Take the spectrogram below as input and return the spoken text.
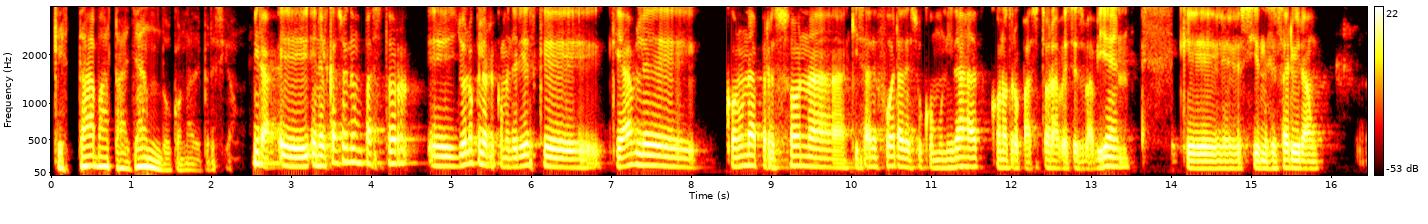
que está batallando con la depresión? Mira, eh, en el caso de un pastor, yo lo que le recomendaría es que, que hable con una persona quizá de fuera de su comunidad, con otro pastor a veces va bien, que si es necesario ir a un,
